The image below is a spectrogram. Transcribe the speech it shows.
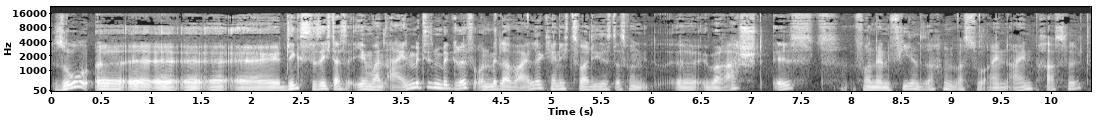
so äh, äh, äh, äh, dingste sich das irgendwann ein mit diesem Begriff und mittlerweile kenne ich zwar dieses, dass man äh, überrascht ist von den vielen Sachen, was so einen einprasselt,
